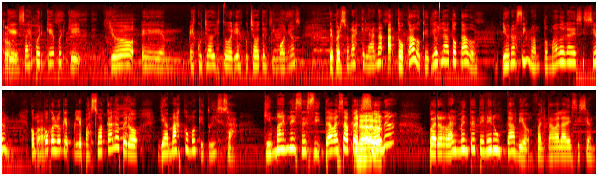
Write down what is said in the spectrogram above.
Porque, ¿sabes por qué? Porque yo eh, he escuchado historias, he escuchado testimonios de personas que la han ha tocado, que Dios la ha tocado. Y aún así no han tomado la decisión. Como un Wow. poco lo que le pasó a Cala, pero ya más como que tú dices, o sea, ¿qué más necesitaba esa Claro. persona para realmente tener un cambio? Faltaba la decisión.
